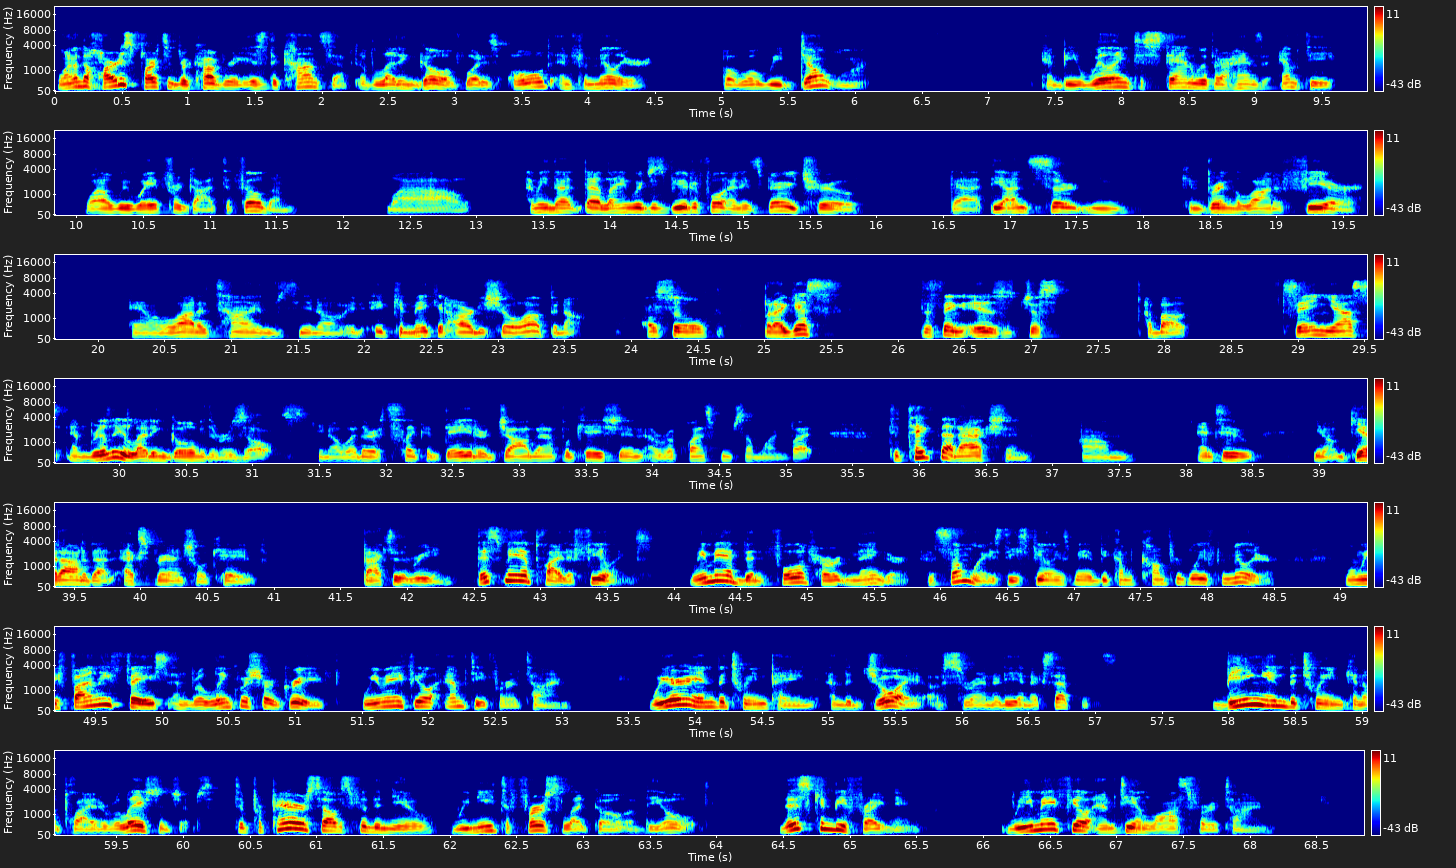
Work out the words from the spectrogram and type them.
One of the hardest parts of recovery is the concept of letting go of what is old and familiar, but what we don't want, and be willing to stand with our hands empty while we wait for God to fill them. Wow. I mean, that, that language is beautiful, and it's very true that the uncertain can bring a lot of fear and a lot of times you know it, it can make it hard to show up. And also but i guess the thing is just about saying yes and really letting go of the results you know whether it's like a date or job application a request from someone. But to take that action um, and to you know get out of that experiential cave back to the reading this may apply to feelings. We may have been full of hurt and anger. In some ways these feelings may have become comfortably familiar when we finally face and relinquish our grief, we may feel empty for a time. We are in between pain and the joy of serenity and acceptance. Being in between can apply to relationships. To prepare ourselves for the new, we need to first let go of the old. This can be frightening. We may feel empty and lost for a time.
